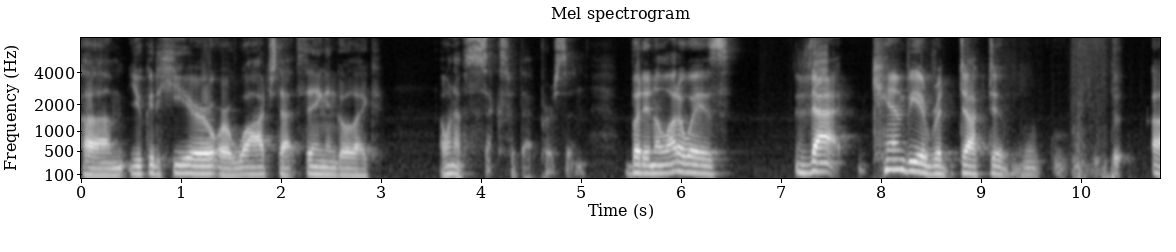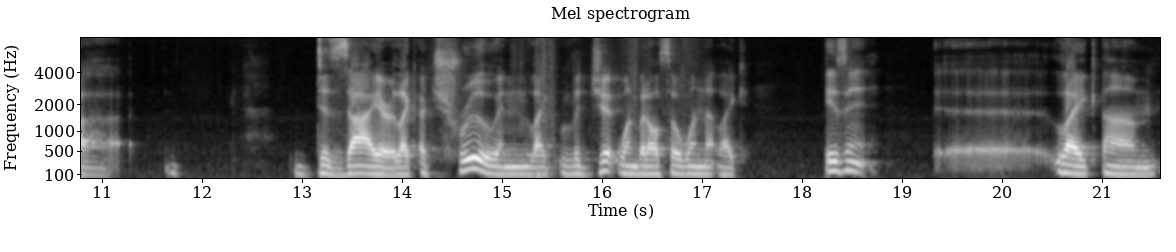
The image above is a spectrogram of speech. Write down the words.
um, you could hear or watch that thing and go like i want to have sex with that person. But in a lot of ways that can be a reductive uh, desire, like a true and like legit one, but also one that like isn't uh, like um,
